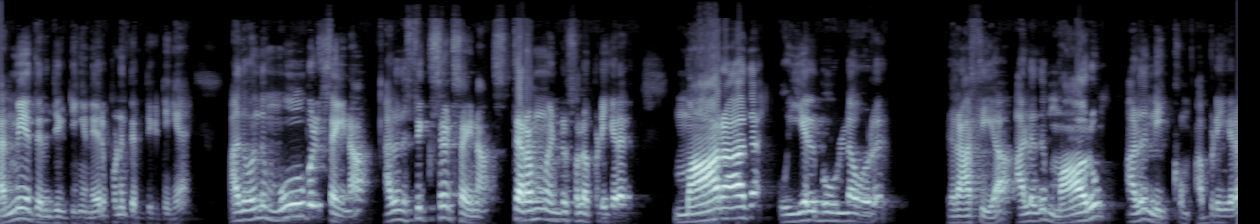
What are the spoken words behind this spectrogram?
தன்மையை தெரிஞ்சுக்கிட்டீங்க நெருப்புன்னு தெரிஞ்சுக்கிட்டீங்க. அது வந்து மூவபிள் சைனா அல்லது ஃபிக்சட் சைனா ஸ்திரம் என்று சொல்லப்படுகிற மாறாத இயல்பு உள்ள ஒரு ராசியா? அல்லது மாறும் அல்லது நிற்கும் அப்படிங்கிற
